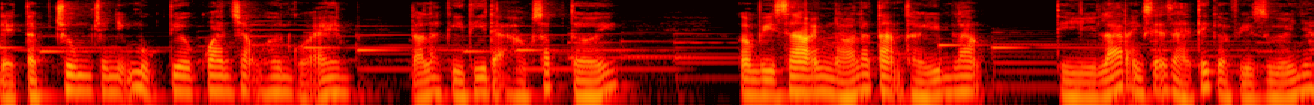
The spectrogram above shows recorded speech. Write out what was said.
để tập trung cho những mục tiêu quan trọng hơn của em, đó là kỳ thi đại học sắp tới. Còn vì sao anh nói là tạm thời im lặng, thì lát anh sẽ giải thích ở phía dưới nhé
